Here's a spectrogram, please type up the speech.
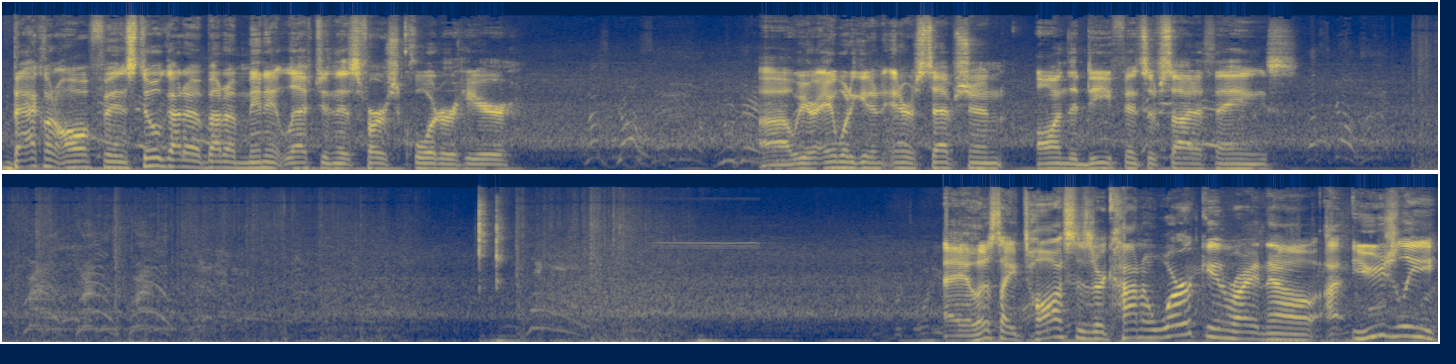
Back on offense. Still got about a minute left in this first quarter here. Uh, we are able to get an interception on the defensive side of things. Hey, it looks like tosses are kind of working right now. I, usually,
